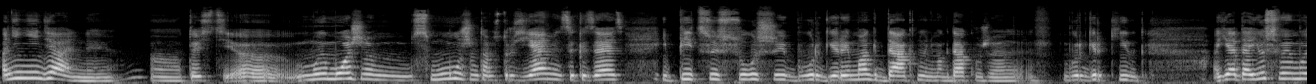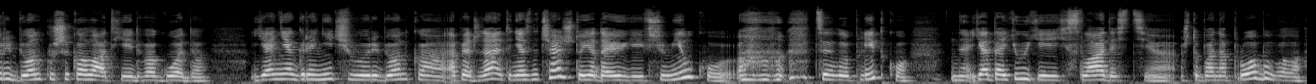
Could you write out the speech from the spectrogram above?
Они не идеальные. Э, то есть э, мы можем с мужем, там, с друзьями заказать и пиццу, и суши, и бургеры, и Макдак, ну не Макдак уже, Бургер Кинг. Я даю своему ребенку шоколад, ей два года. Я не ограничиваю ребенка. Опять же, да, это не означает, что я даю ей всю милку, целую плитку, я даю ей сладости, чтобы она пробовала,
